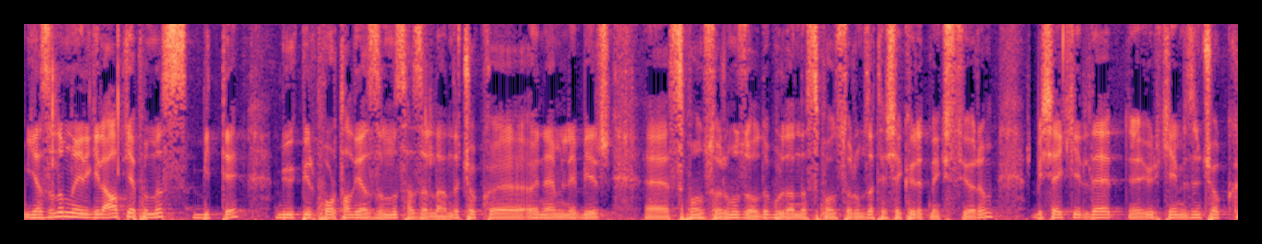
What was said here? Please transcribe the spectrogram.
Yazılımla ilgili altyapımız bitti. Büyük bir portal yazılımımız hazırlandı. Çok e, önemli bir sponsorumuz oldu. Buradan da sponsorumuza teşekkür etmek istiyorum. Bir şekilde ülkemizin çok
